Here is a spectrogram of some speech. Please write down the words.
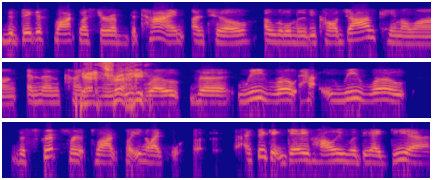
the biggest blockbuster of the time until a little movie called Jaws came along and then kind That's of right. rewrote the, rewrote, rewrote the script for block, but you know, like, I think it gave Hollywood the idea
